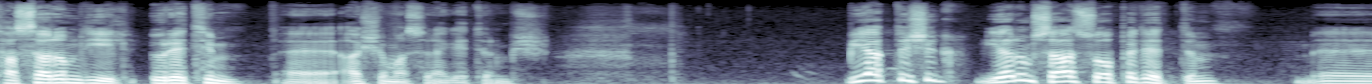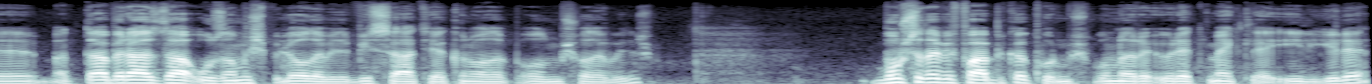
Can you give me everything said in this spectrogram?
tasarım değil, üretim e, aşamasına getirmiş. Bir yaklaşık yarım saat sohbet ettim. E, hatta biraz daha uzamış bile olabilir. Bir saat yakın ol- olmuş olabilir. Bursa'da bir fabrika kurmuş bunları üretmekle ilgili.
